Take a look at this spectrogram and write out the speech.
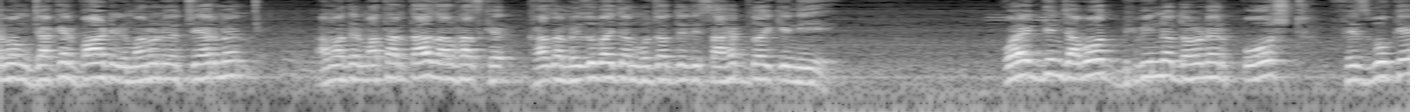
এবং জাকের পার্টির মাননীয় চেয়ারম্যান, আমাদের মাথার তাজ আলহাজ খাজা মেজুবাইজান মুজাদ্দেদি সাহেবদ্বয়কে নিয়ে। কয়েকদিন যাবৎ বিভিন্ন ধরনের পোস্ট ফেসবুকে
